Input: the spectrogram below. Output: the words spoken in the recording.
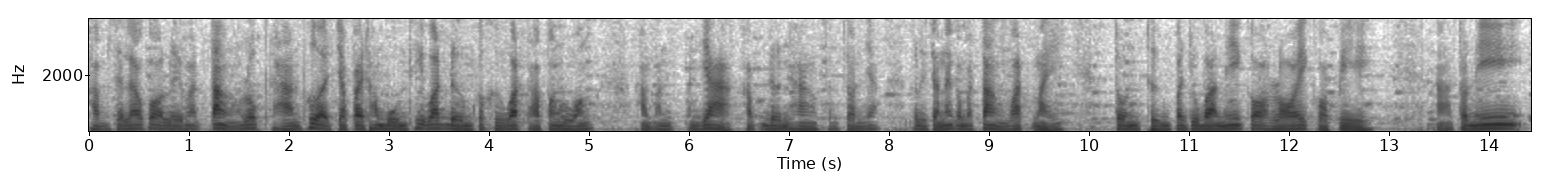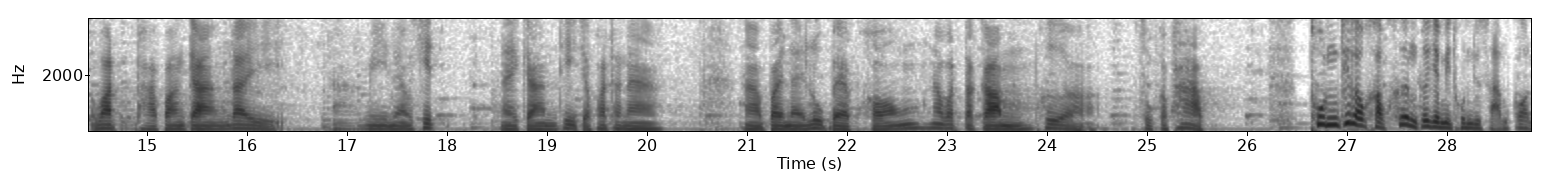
ครับ เสร็จแล้วก็เลยมาตั้งรบฐานเพื่อจะไปทำบุญที่วัดเดิมก็คือวัดผาปังหลวงครับมันมันยากครับเดินทางสัญจรยากก็เลยจากนั้นก็มาตั้งวัดใหม่ จนถึงปัจจุบันนี้ก็ร้อยกว่าปีอตอนนี้วัดผาปางกลางได้มีแนวคิดในการที่จะพัฒนาไปในรูปแบบของนวัตกรรมเพื่อสุขภาพ ทุนที่เราขับเคลื่อนก็จะมีทุนอยู่ 3ก้อน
